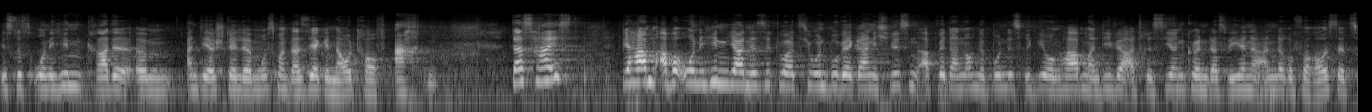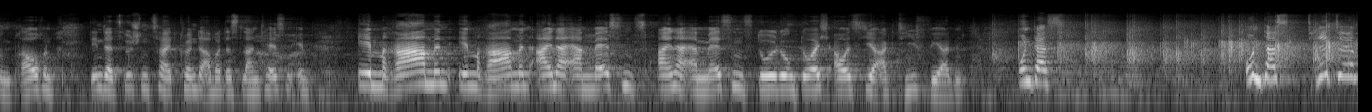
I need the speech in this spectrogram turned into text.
ist es ohnehin gerade ähm, an der Stelle muss man da sehr genau darauf achten. Das heißt, wir haben aber ohnehin ja eine Situation, wo wir gar nicht wissen, ob wir dann noch eine Bundesregierung haben, an die wir adressieren können, dass wir hier eine andere Voraussetzung brauchen. In der Zwischenzeit könnte aber das Land Hessen im Rahmen, im Rahmen einer, Ermessens, einer Ermessensduldung durchaus hier aktiv werden. Und das, und das Dritte,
